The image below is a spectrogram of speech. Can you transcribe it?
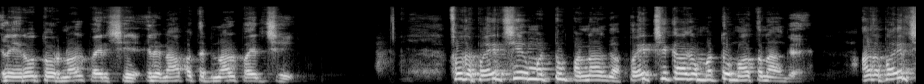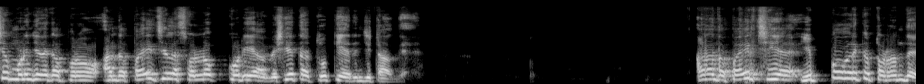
இல்ல இருபத்தோரு நாள் பயிற்சி இல்ல நாற்பத்தெட்டு நாள் பயிற்சி. ஸோ இந்த பயிற்சியை மட்டும் பண்ணாங்க. பயிற்சிக்காக மட்டும் மாத்தினாங்க. அந்த பயிற்சி முடிஞ்சதுக்கு அப்புறம் அந்த பயிற்சியில சொல்லக்கூடிய விஷயத்த தூக்கி எறிஞ்சிட்டாங்க. ஆனா அந்த பயிற்சியை இப்போ வரைக்கும் தொடர்ந்து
